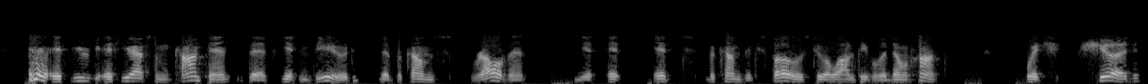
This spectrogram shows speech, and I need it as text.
if you if you have some content that's getting viewed that becomes relevant, it it, it becomes exposed to a lot of people that don't hunt, which should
